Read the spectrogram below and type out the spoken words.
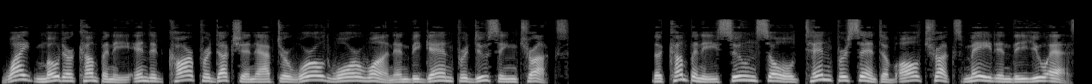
White Motor Company ended car production after World War I and began producing trucks. The company soon sold 10% of all trucks made in the U.S.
